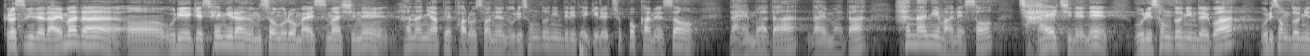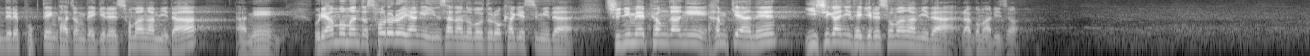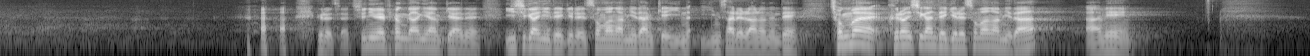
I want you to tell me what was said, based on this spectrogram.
그렇습니다. 날마다 어, 우리에게 세밀한 음성으로 말씀하시는 하나님 앞에 바로 서는 우리 성도님들이 되기를 축복하면서 날마다 날마다 하나님 안에서 잘 지내는 우리 성도님들과 우리 성도님들의 복된 가정 되기를 소망합니다. 아멘. 우리 한 번만 더 서로를 향해 인사 나눠보도록 하겠습니다. 주님의 평강이 함께하는 이 시간이 되기를 소망합니다. 라고 말이죠. 그렇죠. 주님의 평강이 함께하는 이 시간이 되기를 소망합니다. 함께 인- 인사를 나눴는데 정말 그런 시간 되기를 소망합니다. 아멘.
